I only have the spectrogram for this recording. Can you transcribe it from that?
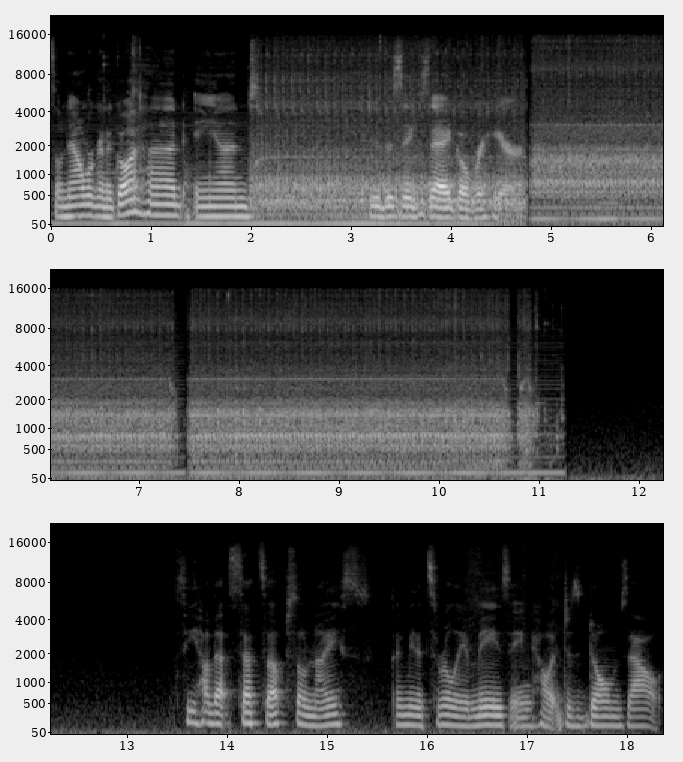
So now we're gonna go ahead and do the zigzag over here. See how that sets up so nice? I mean, it's really amazing how it just domes out.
